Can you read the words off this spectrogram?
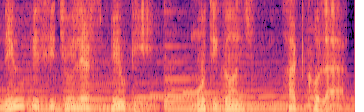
New P C jewellers Beauty Motiganj Hatkhola.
